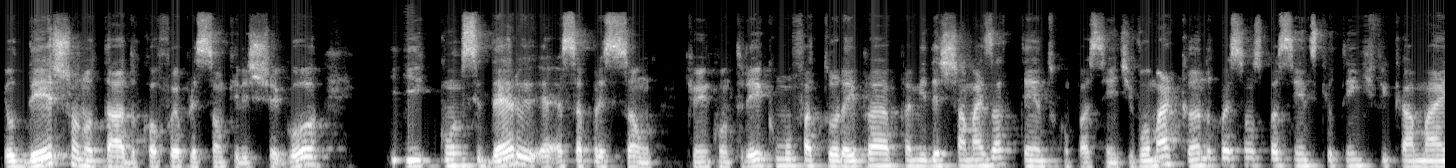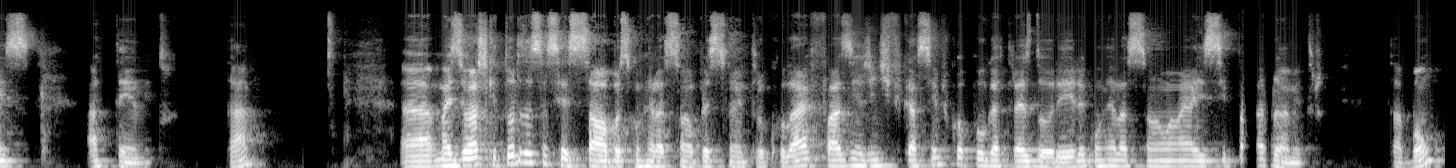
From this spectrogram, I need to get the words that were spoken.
Eu deixo anotado qual foi a pressão que ele chegou e considero essa pressão que eu encontrei como um fator aí para me deixar mais atento com o paciente. E vou marcando quais são os pacientes que eu tenho que ficar mais atento, tá? Uh, mas eu acho que todas essas ressalvas com relação à pressão intraocular fazem a gente ficar sempre com a pulga atrás da orelha com relação a esse parâmetro, tá bom?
